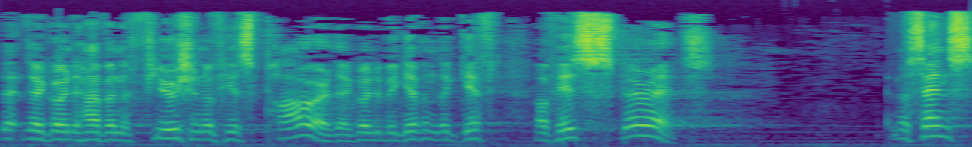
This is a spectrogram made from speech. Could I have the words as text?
They're going to have an effusion of his power. They're going to be given the gift of his spirit. In a sense,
